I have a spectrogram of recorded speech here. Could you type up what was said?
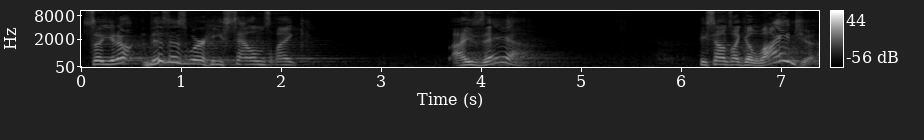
So, you know, this is where he sounds like Isaiah. He sounds like Elijah.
